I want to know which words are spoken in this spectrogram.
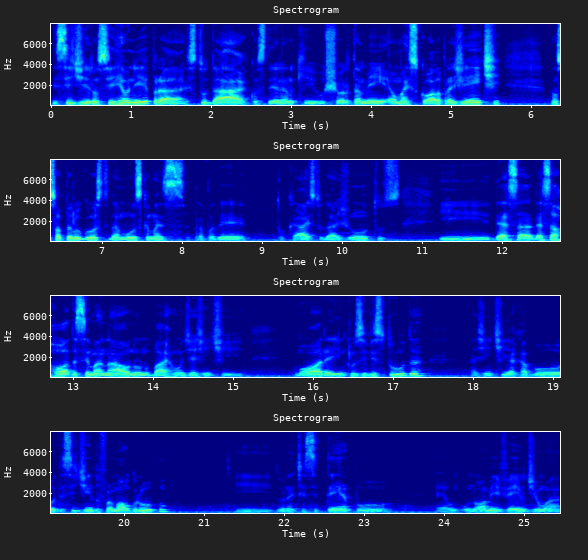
decidiram se reunir para estudar, considerando que o choro também é uma escola para a gente, não só pelo gosto da música, mas para poder tocar, estudar juntos. E dessa, dessa roda semanal no, no bairro onde a gente mora e inclusive estuda, a gente acabou decidindo formar o grupo. E durante esse tempo, é, o, nome veio de uma,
